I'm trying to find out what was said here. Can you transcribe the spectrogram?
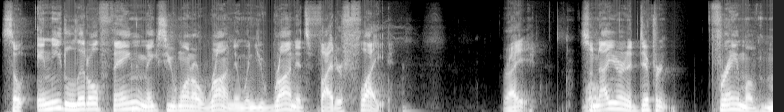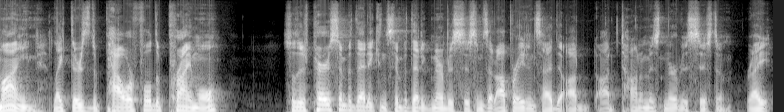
So any little thing makes you want to run. And when you run, it's fight or flight. Right? So now you're in a different frame of mind. Like there's the powerful, the primal. So there's parasympathetic and sympathetic nervous systems that operate inside the aut- autonomous nervous system, right?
